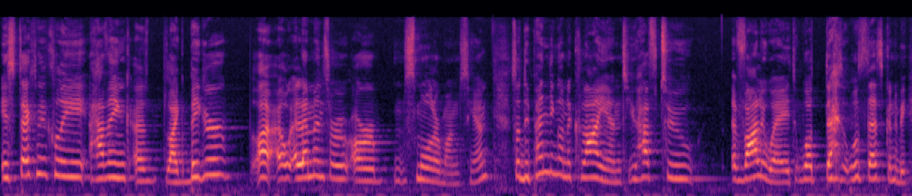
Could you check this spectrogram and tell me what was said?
is technically having a, like bigger uh, elements or, or, smaller ones, yeah? So depending on the client, you have to evaluate what, that, what that's going to be.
